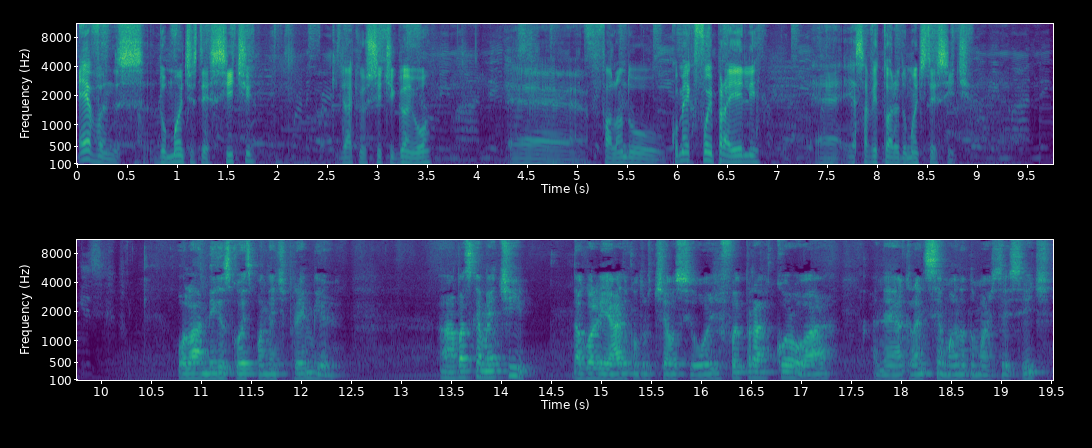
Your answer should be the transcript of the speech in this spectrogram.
Evans do Manchester City, já que o City ganhou, é, falando como é que foi pra ele é, essa vitória do Manchester City. Olá, amigas correspondente Premier. Ah, basicamente, a goleada contra o Chelsea hoje foi para coroar né, a grande semana do Manchester City,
